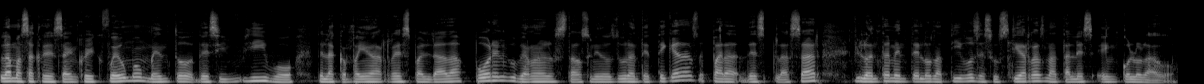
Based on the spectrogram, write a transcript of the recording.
La masacre de Sand Creek fue un momento decisivo de la campaña respaldada por el gobierno de los Estados Unidos durante décadas para desplazar violentamente los nativos de sus tierras natales en Colorado.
